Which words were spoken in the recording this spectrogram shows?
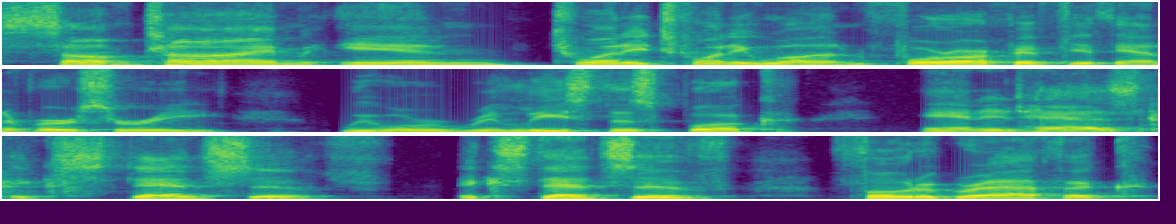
sometime in 2021, for our 50th anniversary, we will release this book. And it has extensive, extensive photographic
